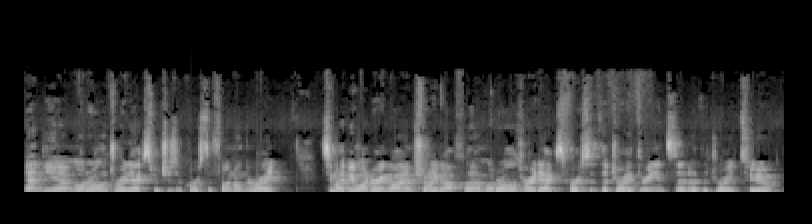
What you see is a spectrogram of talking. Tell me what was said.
and the uh, Motorola Droid X, which is of course the phone on the right. So you might be wondering why I'm showing off uh, Motorola Droid X versus the Droid 3 instead of the Droid 2.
